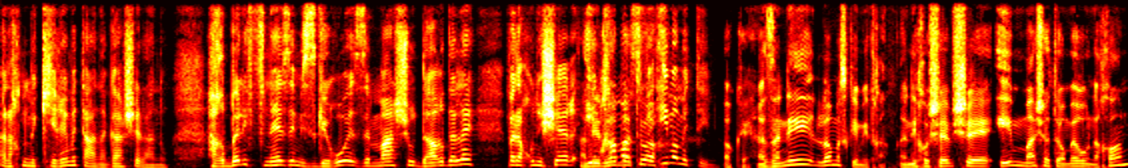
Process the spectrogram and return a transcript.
אנחנו מכירים את ההנהגה שלנו. הרבה לפני זה הם יסגרו איזה משהו דרדלה, ואנחנו נישאר אני עם לא חמאס בטוח. ועם המתים. אוקיי, אז אני לא מסכים איתך. אני חושב שאם מה שאתה אומר הוא נכון,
